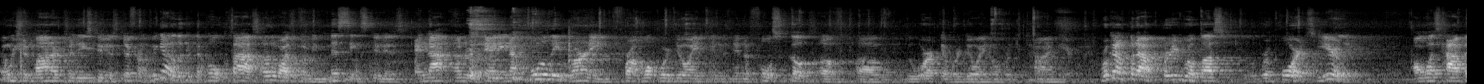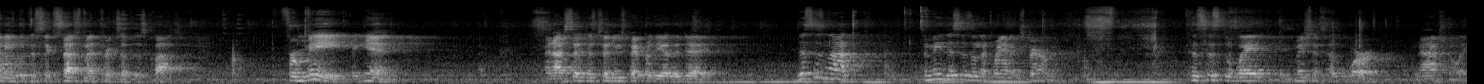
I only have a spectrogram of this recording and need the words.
and we should monitor these students differently. We got to look at the whole class, otherwise we're going to be missing students and not understanding, not fully learning from what we're doing in, in the full scope of, of the work that we're doing over the time here. We're going to put out pretty robust reports yearly on what's happening with the success metrics of this class. For me, again, and I said this to a newspaper the other day, this is not, to me, this isn't a grand experiment. This is the way admissions has worked nationally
